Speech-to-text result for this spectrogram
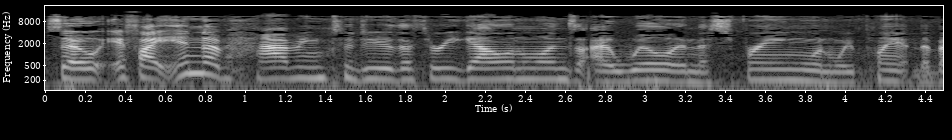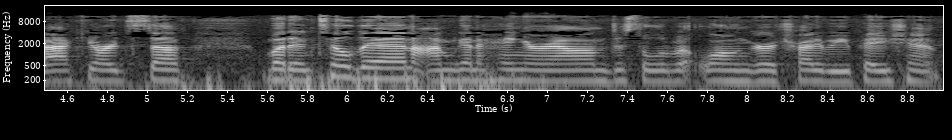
So if I end up having to do the three gallon ones, I will in the spring when we plant the backyard stuff. But until then, I'm gonna hang around just a little bit longer, try to be patient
